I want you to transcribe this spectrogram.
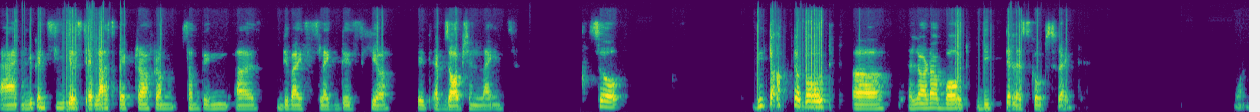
And you can see the stellar spectra from something uh, devices like this here with absorption lines. So we talked about uh, a lot about big telescopes, right? One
